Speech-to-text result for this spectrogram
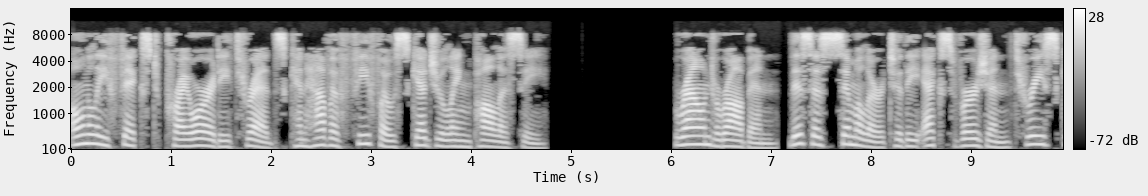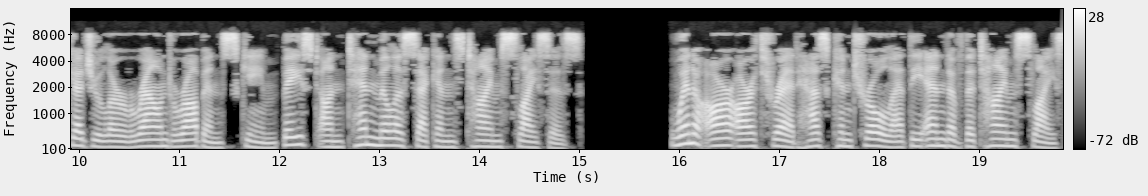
Only fixed priority threads can have a FIFO scheduling policy. Round robin – This is similar to the X version 3 scheduler round robin scheme based on 10 milliseconds time slices. When a RR thread has control at the end of the time slice,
